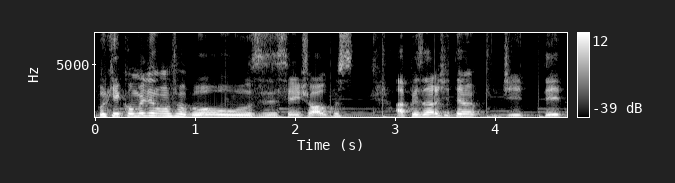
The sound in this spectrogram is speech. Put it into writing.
Porque como ele não jogou os 16 jogos, apesar de ter, de ter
